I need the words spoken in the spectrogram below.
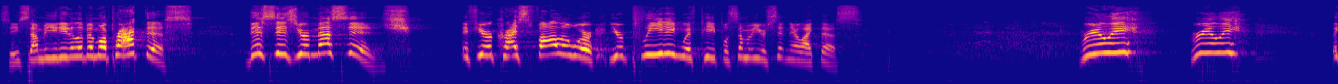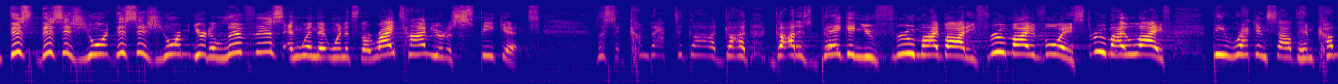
See, some of you need a little bit more practice. This is your message. If you're a Christ follower, you're pleading with people. Some of you are sitting there like this. really? Really? Like this, this is your, this is your, you're to live this, and when, the, when it's the right time, you're to speak it. Listen, come back to God. God, God is begging you through my body, through my voice, through my life. Be reconciled to Him. Come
